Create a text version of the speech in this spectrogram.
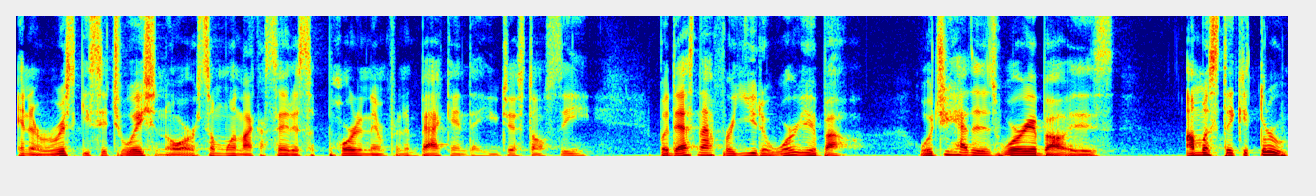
in a risky situation or someone like i said is supporting them from the back end that you just don't see. But that's not for you to worry about. What you have to just worry about is i'm gonna stick it through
